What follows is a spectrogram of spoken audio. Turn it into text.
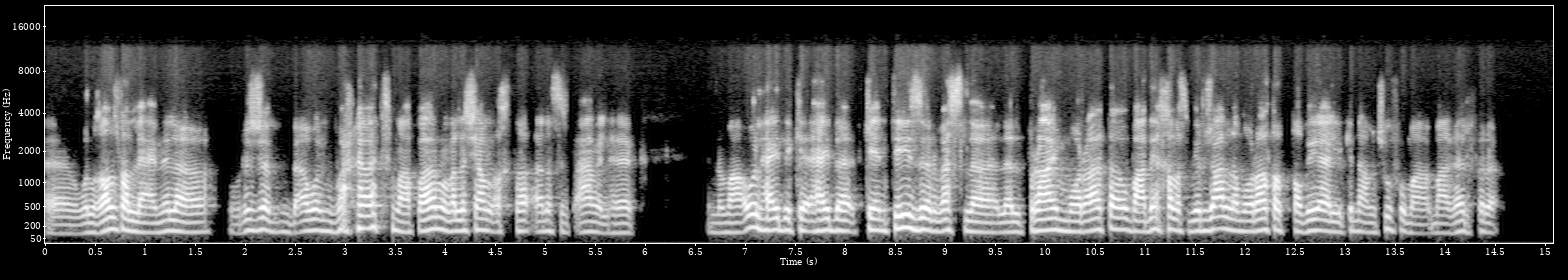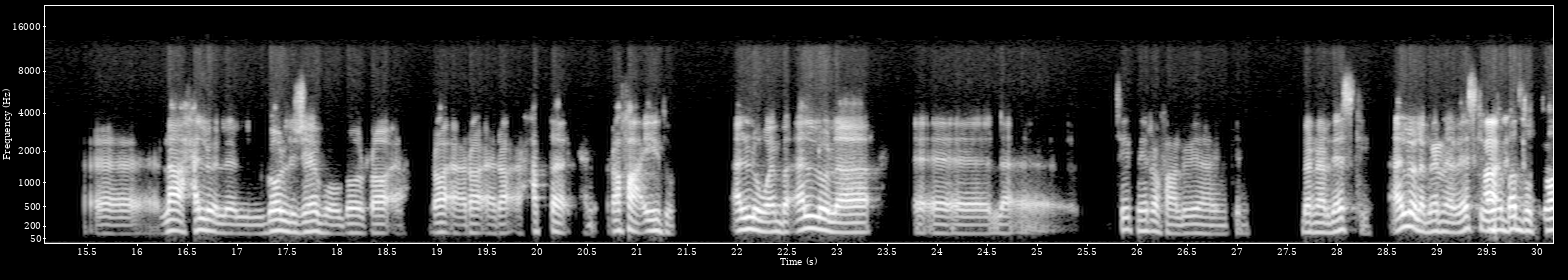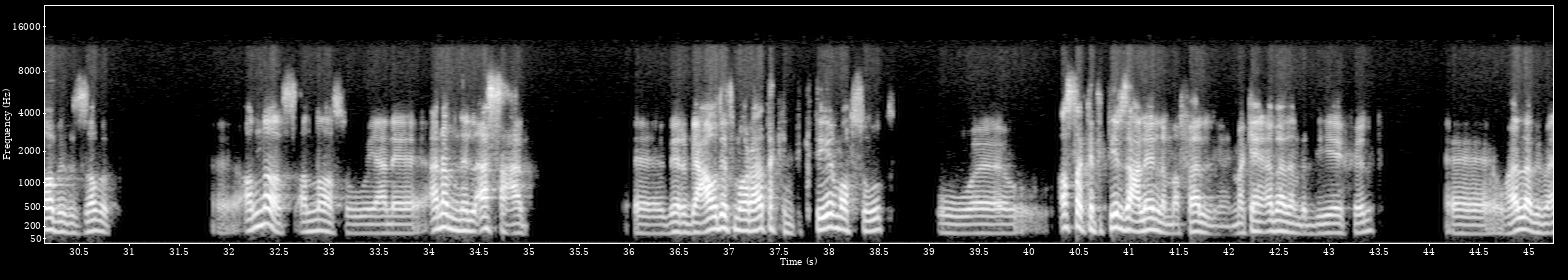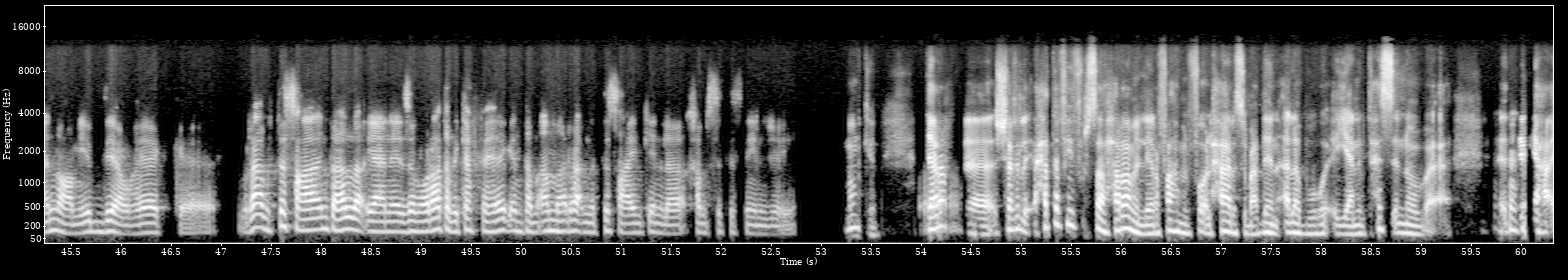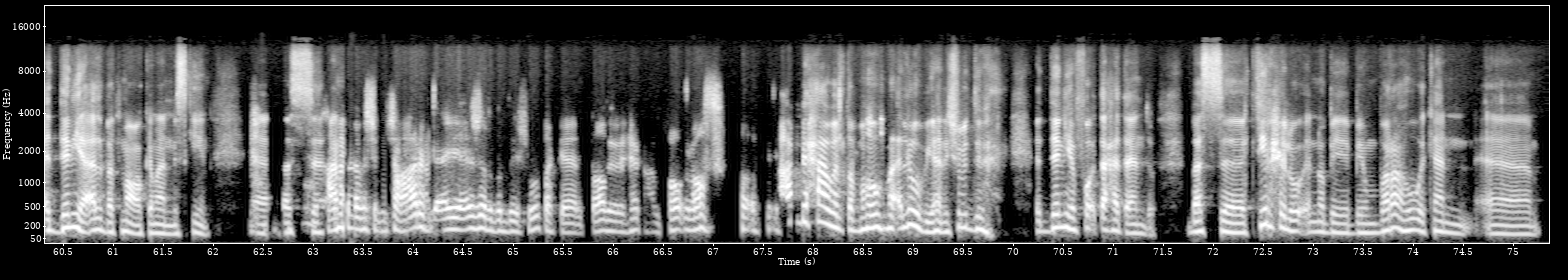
والغلطة اللي عملها ورجع بأول مباراة مع بارما بلش يعمل أخطاء أنا صرت أعمل هيك. إنه معقول هيدي ك... هيدا كان teaser بس ل... لل prime موراتا وبعدين خلص بيرجع لنا موراتا الطبيعي اللي كنا عم نشوفه مع مع غير فرق. آه لا حلو الجول اللي جابه جول رائع رائع رائع رائع. حتى يعني رفع إيده. قال له وين قال له ل آه، آه، ل نسيت مين رفع له إياها يمكن. برناردسكي. قال له لبرناردسكي وين بده الطابة بالضبط آه، قناص قناص. ويعني أنا من الأسعد. بعودة موراتا كنت كثير مبسوط. واصلا كنت كثير زعلان لما فل يعني ما كان ابدا بدي إياه يفل. وهلأ بما إنه عم يبدع وهيك رقم التسعة أنت هلأ يعني إذا موراتا بكفي هيك أنت مأمن رقم التسعة يمكن لخمس ست سنين الجايين. ممكن. بتعرف آه. شغلة حتى في فرصة حرام اللي رفعها من فوق الحارس وبعدين قلب يعني بتحس إنه الدنيا الدنيا قلبت معه كمان مسكين. آه، بس أنا مش مش عارف بأي اجر بده يشوطها كان طابه هيك عم فوق راسه. عم بيحاول طب ما هو مقلوب يعني شو بده الدنيا فوق تحت عنده. بس كثير حلو إنه بمباراة هو كان آه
